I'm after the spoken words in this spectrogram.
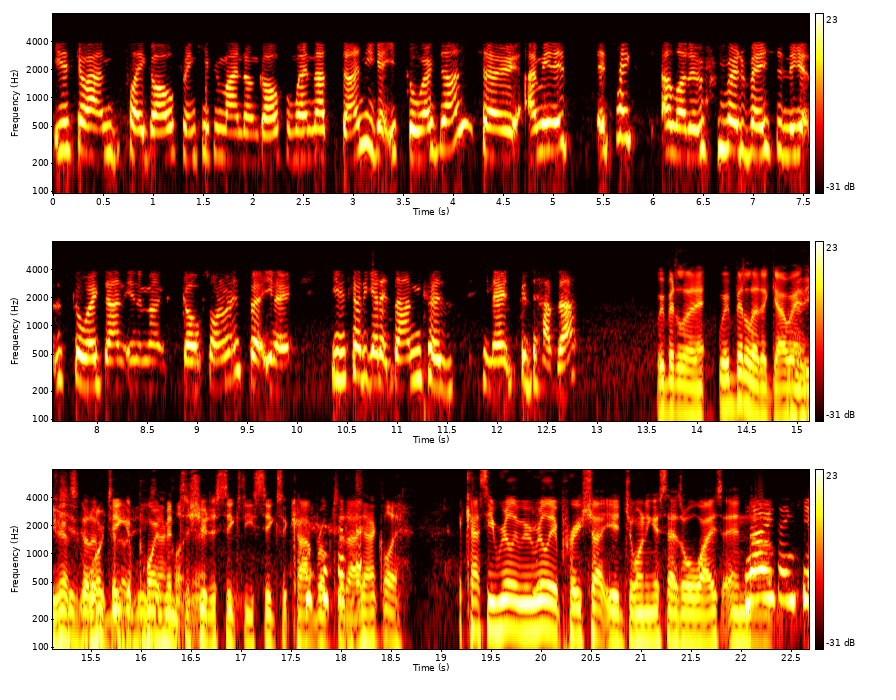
you just go out and play golf and keep your mind on golf, and when that's done, you get your schoolwork done. So, I mean, it's, it takes a lot of motivation to get the schoolwork done in amongst golf tournaments, but, you know, you just got to get it done because, you know, it's good to have that. We better let it, we better let her go, Yeah, Andy. she has got a big do. appointment Exactly, to yeah. shoot a 66 at Carbrook today. exactly. Cassie, really, we really appreciate you joining us as always, and No, uh, thank you.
